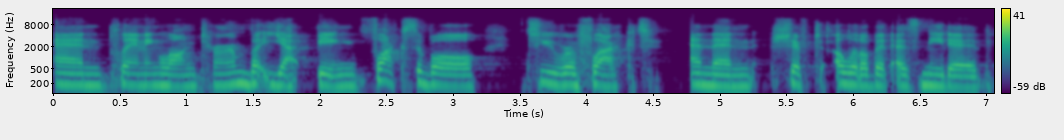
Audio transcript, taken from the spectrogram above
and planning long term, but yet being flexible to reflect and then shift a little bit as needed.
